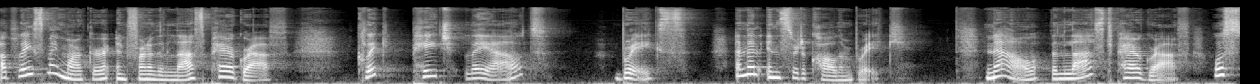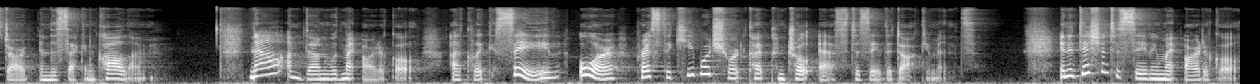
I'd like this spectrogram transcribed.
I'll place my marker in front of the last paragraph, click Page Layout, Breaks, and then insert a column break. Now the last paragraph will start in the second column. Now I'm done with my article. I'll click Save or press the keyboard shortcut Ctrl S to save the document. In addition to saving my article,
